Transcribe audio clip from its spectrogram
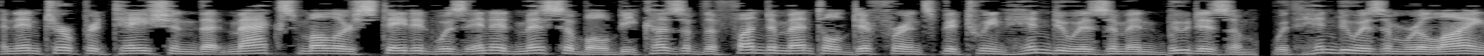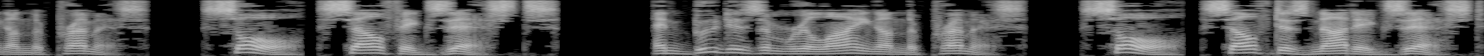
an interpretation that Max Muller stated was inadmissible because of the fundamental difference between Hinduism and Buddhism, with Hinduism relying on the premise, soul, self exists, and Buddhism relying on the premise, soul, self does not exist.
